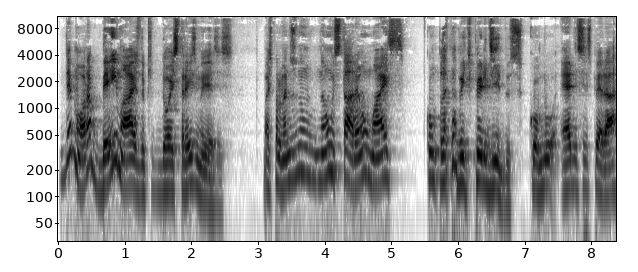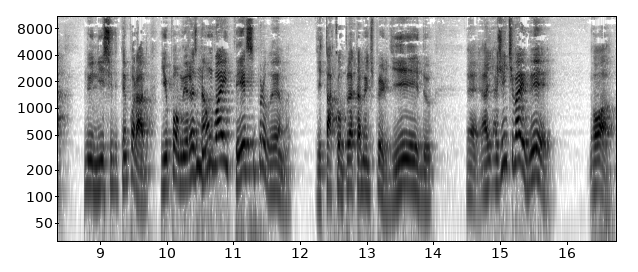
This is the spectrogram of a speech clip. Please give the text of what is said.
demora bem mais do que dois, três meses. Mas pelo menos não, não estarão mais completamente perdidos, como é de se esperar no início de temporada. E o Palmeiras não vai ter esse problema de estar tá completamente perdido. É, a, a, gente vai ver, ó,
